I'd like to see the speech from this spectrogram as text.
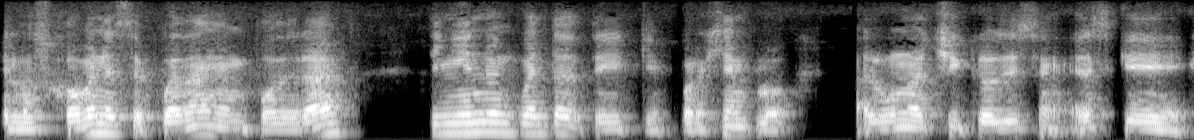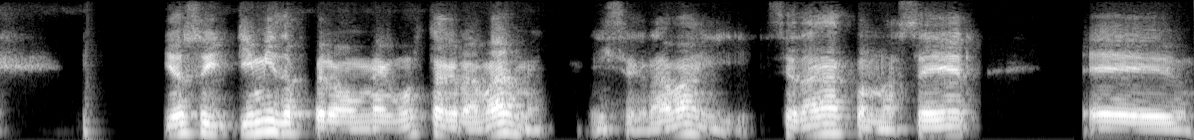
que los jóvenes se puedan empoderar, teniendo en cuenta de que, por ejemplo, algunos chicos dicen, es que yo soy tímido, pero me gusta grabarme, y se graban y se dan a conocer, eh,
